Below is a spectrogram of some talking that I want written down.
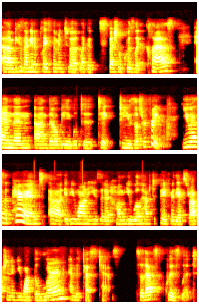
um, because I'm going to place them into a like a special Quizlet class, and then um, they'll be able to take to use those for free. You as a parent, uh, if you want to use it at home, you will have to pay for the extra option if you want the Learn and the Test tabs. So that's Quizlet.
